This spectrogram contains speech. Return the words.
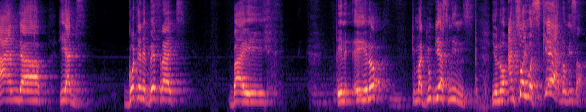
and uh, he had gotten a birthright by in eh, you know to my dubious means you know. And so he was scared of Esau.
